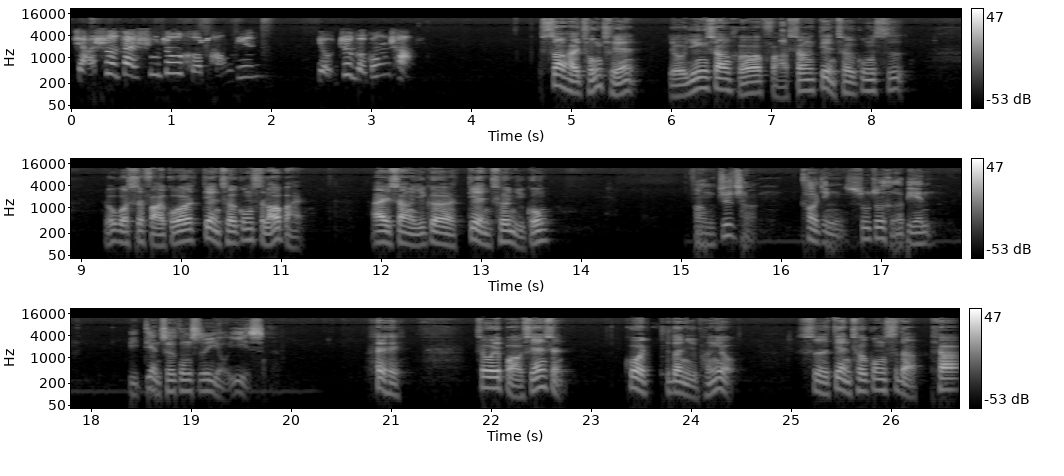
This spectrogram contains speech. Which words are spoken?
假设在苏州河旁边有这个工厂，上海从前有英商和法商电车公司。如果是法国电车公司老板爱上一个电车女工，纺织厂靠近苏州河边，比电车公司有意思。嘿嘿，这位宝先生过去的女朋友是电车公司的漂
